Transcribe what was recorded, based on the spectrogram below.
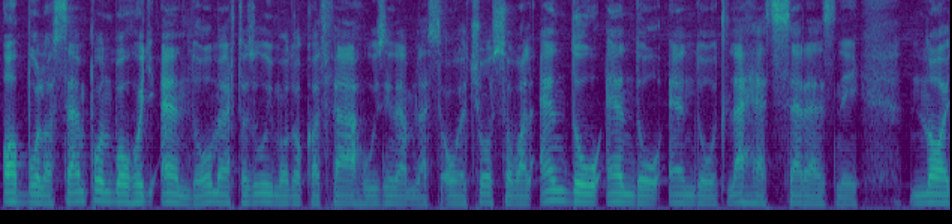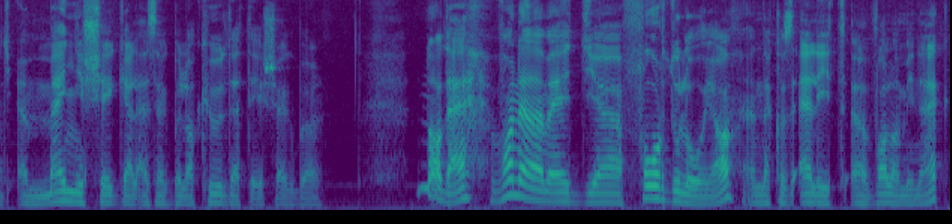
abból a szempontból, hogy endo, mert az új modokat felhúzni nem lesz olcsó, szóval endo, endo, endót lehet szerezni nagy mennyiséggel ezekből a küldetésekből. Na de, van ám egy eh, fordulója ennek az elit eh, valaminek,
